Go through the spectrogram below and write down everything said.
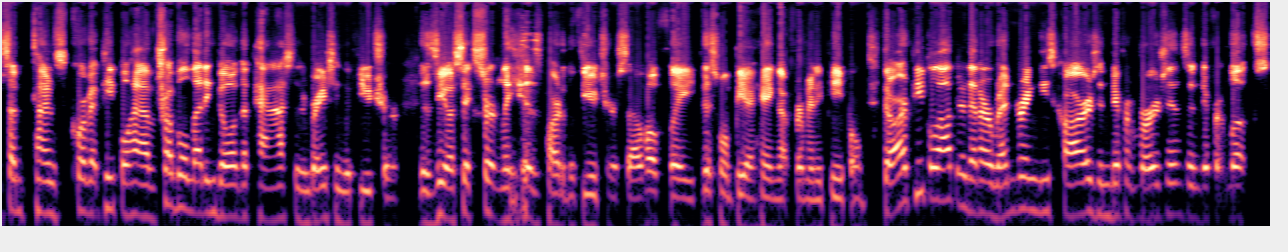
Sometimes Corvette people have trouble letting go of the past and embracing the future. The Z06 certainly is part of the future, so hopefully this won't be a hangup for many people. There are people out there that are rendering these cars in different versions and different looks.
